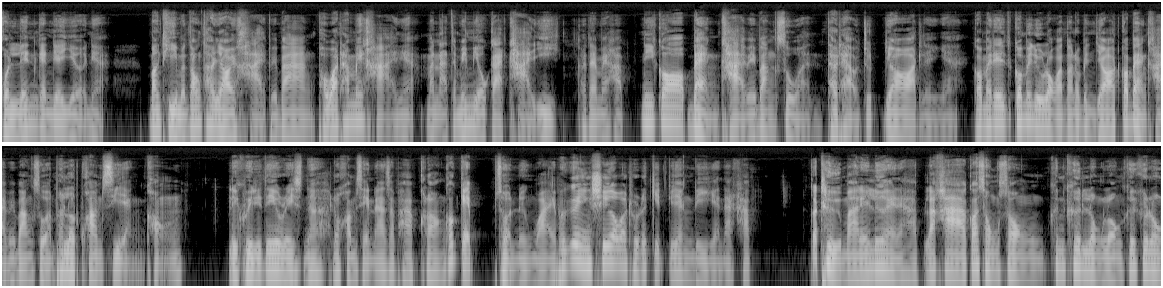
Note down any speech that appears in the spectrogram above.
คนเล่นกันเยอะๆเนี่ยบางทีมันต้องทยอยขายไปบ้าง เพราะว่าถ้าไม่ขายเนี่ยมันอาจจะไม่มีโอกาสขายอีกเข้าใจไหมครับ นี่ก็แบ่งขายไปบางส่วนแถวๆจุดยอดอะไรเงี้ยก็ไม่ได้ก็ไม่รู้หรอกว่าตอนนั้นเป็นยอดก็แบ่งขายไปบางส่วนเพื่อลดความเสี่ยงของ liquidity risk นะลดความเสี่ยงด้านสภาพคล่องก็เก็บส่วนหนึ่งไว้ เพราะก็ยังเชื่อว่าธุรกิจก็ยังดีนะครับ ก็ถือมาเรื่อยๆนะครับ ราคาก็ทรงๆ ขึ้นขึ้นลงลงขึ้นขึ้นลง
